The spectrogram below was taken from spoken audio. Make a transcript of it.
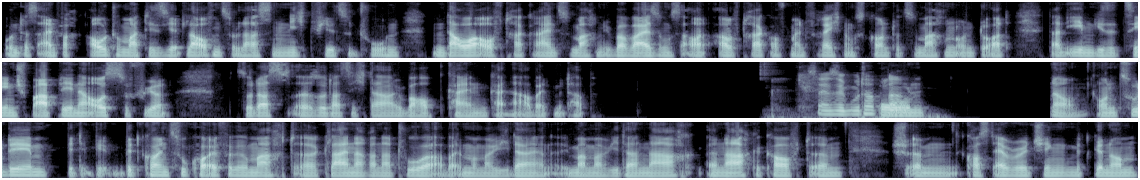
und das einfach automatisiert laufen zu lassen, nicht viel zu tun, einen Dauerauftrag reinzumachen, Überweisungsauftrag auf mein Verrechnungskonto zu machen und dort dann eben diese zehn Sparpläne auszuführen, sodass, äh, sodass ich da überhaupt kein, keine Arbeit mit habe. Sehr, sehr guter Plan. Und genau. Und zudem Bitcoin-Zukäufe gemacht, äh, kleinerer Natur, aber immer mal wieder, immer mal wieder nach, äh, nachgekauft, ähm, ähm, Cost Averaging mitgenommen,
